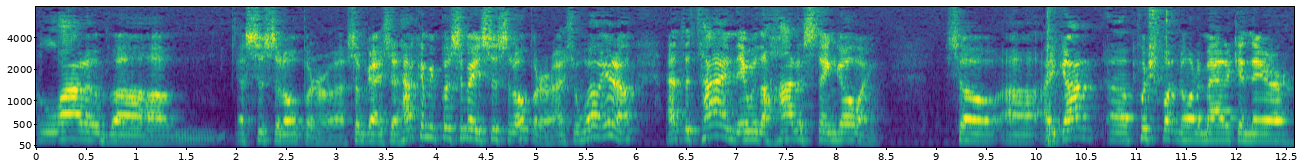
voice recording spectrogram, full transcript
a lot of um, assisted opener. Uh, some guy said, "How can we put so many assisted opener?" I said, "Well, you know, at the time they were the hottest thing going." So uh, I got push button automatic in there.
